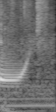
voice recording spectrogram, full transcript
Bye.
